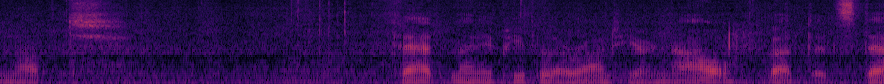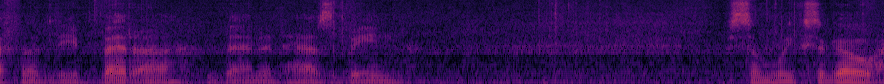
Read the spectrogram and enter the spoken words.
Not that many people around here now, but it's definitely better than it has been some weeks ago.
